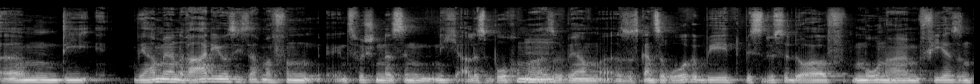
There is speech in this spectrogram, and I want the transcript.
Ähm, die, wir haben ja einen Radius, ich sag mal, von inzwischen, das sind nicht alles Bochumer, mhm. also wir haben also das ganze Ruhrgebiet bis Düsseldorf, Monheim, Viersen,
